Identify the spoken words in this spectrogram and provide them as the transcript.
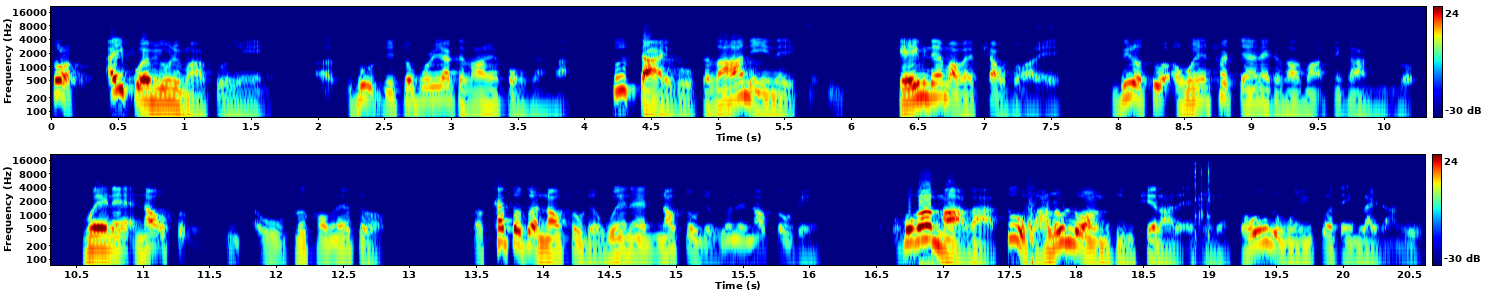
ဆိုတော့အဲ့ဒီပွဲမျိုးတွေမှာဆိုရင်အခုဒီ Topuria ကစားတဲ့ပုံစံကသူ့ style ကိုကစားနေနေ game ထဲမှာပဲဖျောက်သွားတယ်ပြီးတော့သူအဝင်အထွက်ကျန်းတဲ့ကစားသမားအဖြစ်ကနေပြီးတော့ဝင်နေအနောက်ဆုတ်ဟိုဘယ်လိုခေါ်မလဲဆိုတော့ခက်တော့တော့နောက်ဆုတ်တယ်ဝင်နေနောက်ဆုတ်တယ်ဝင်နေနောက်ဆုတ်တယ်ဟိုဘက်မှာကသူ့ကိုဘာလို့လောရမသိဘူးဖြစ်လာတဲ့အချိန်ကျတော့ဒုံးဆိုဝင်ပြီးပွဲသိမ်းပလိုက်တာမျိုး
